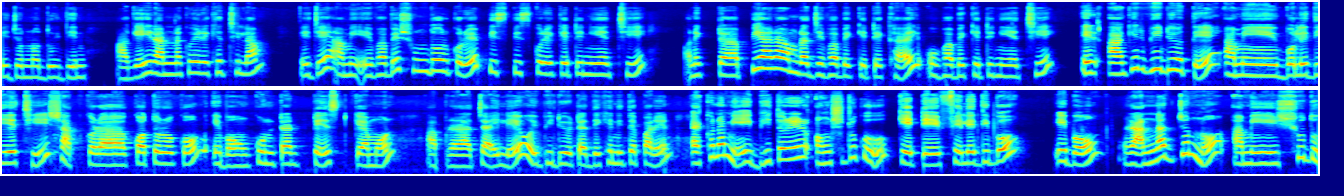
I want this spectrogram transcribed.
এই জন্য দুই দিন আগেই রান্না করে রেখেছিলাম। এই যে আমি এভাবে সুন্দর করে পিস পিস করে কেটে নিয়েছি। অনেকটা পেয়ারা আমরা যেভাবে কেটে খাই, ওভাবে কেটে নিয়েছি। এর আগের ভিডিওতে আমি বলে দিয়েছি সাতকরা কত রকম এবং কোনটার টেস্ট কেমন। আপনারা চাইলে ওই ভিডিওটা দেখে নিতে পারেন। এখন আমি এই ভিতরের অংশটুকু কেটে ফেলে দিব এবং রান্নার জন্য আমি শুধু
